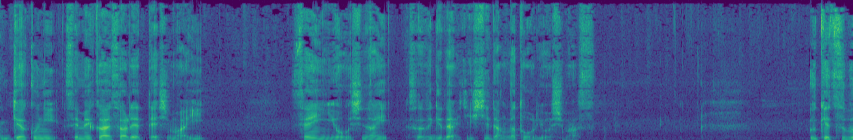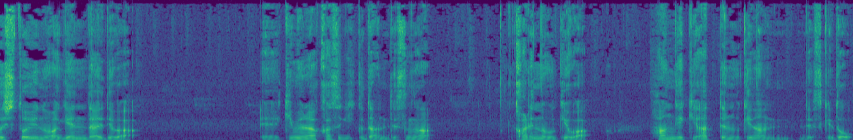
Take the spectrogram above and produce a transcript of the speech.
逆に攻め返されてしまい戦意を失い佐々木大地七段が投了します。受け潰しというのは現代では、えー、木村和樹九段ですが彼の受けは反撃あっての受けなんですけど、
